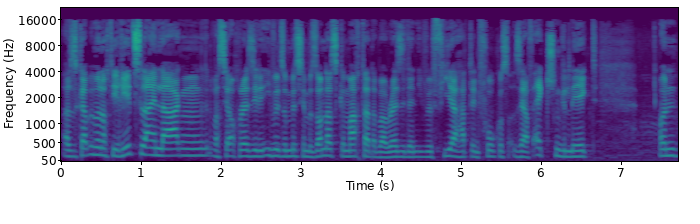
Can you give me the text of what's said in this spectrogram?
also es gab immer noch die Rätseleinlagen, was ja auch Resident Evil so ein bisschen besonders gemacht hat, aber Resident Evil 4 hat den Fokus sehr auf Action gelegt. Und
